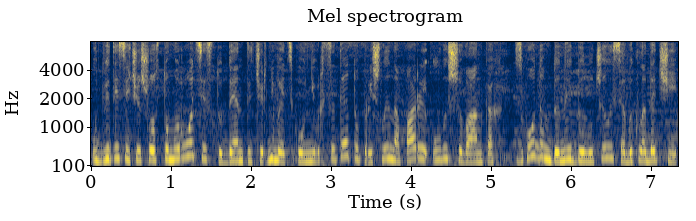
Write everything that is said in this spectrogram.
У 2006 році студенти Чернівецького університету прийшли на пари у вишиванках. Згодом до них долучилися викладачі.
